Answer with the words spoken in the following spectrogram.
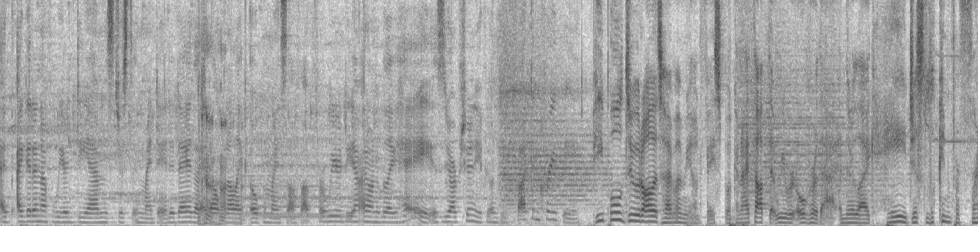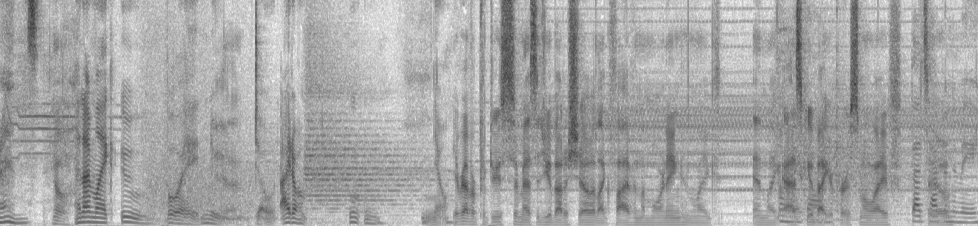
I, I get enough weird DMs just in my day to day that I don't want to like open myself up for weird DM. I don't want to be like, hey, this is your opportunity if you want to be fucking creepy. People do it all the time on me on Facebook, and I thought that we were over that. And they're like, "Hey, just looking for friends," Oh. and I'm like, "Ooh, boy, no, don't. I don't. Mm-mm, no." You ever have a producer message you about a show at like five in the morning and like and like Oh ask you about your personal life? That's too? happened to me.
